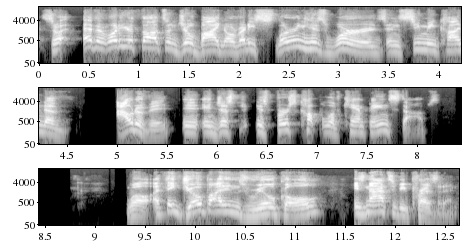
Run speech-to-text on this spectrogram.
you. So, Evan, what are your thoughts on Joe Biden already slurring his words and seeming kind of out of it in, in just his first couple of campaign stops? Well, I think Joe Biden's real goal is not to be president.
